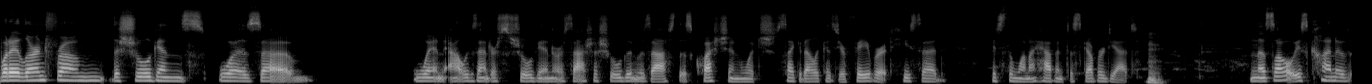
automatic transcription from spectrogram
what I learned from the Shulgins was um, when Alexander Shulgin or Sasha Shulgin was asked this question, which psychedelic is your favorite, he said, it's the one I haven't discovered yet. Hmm. And that's always kind of,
